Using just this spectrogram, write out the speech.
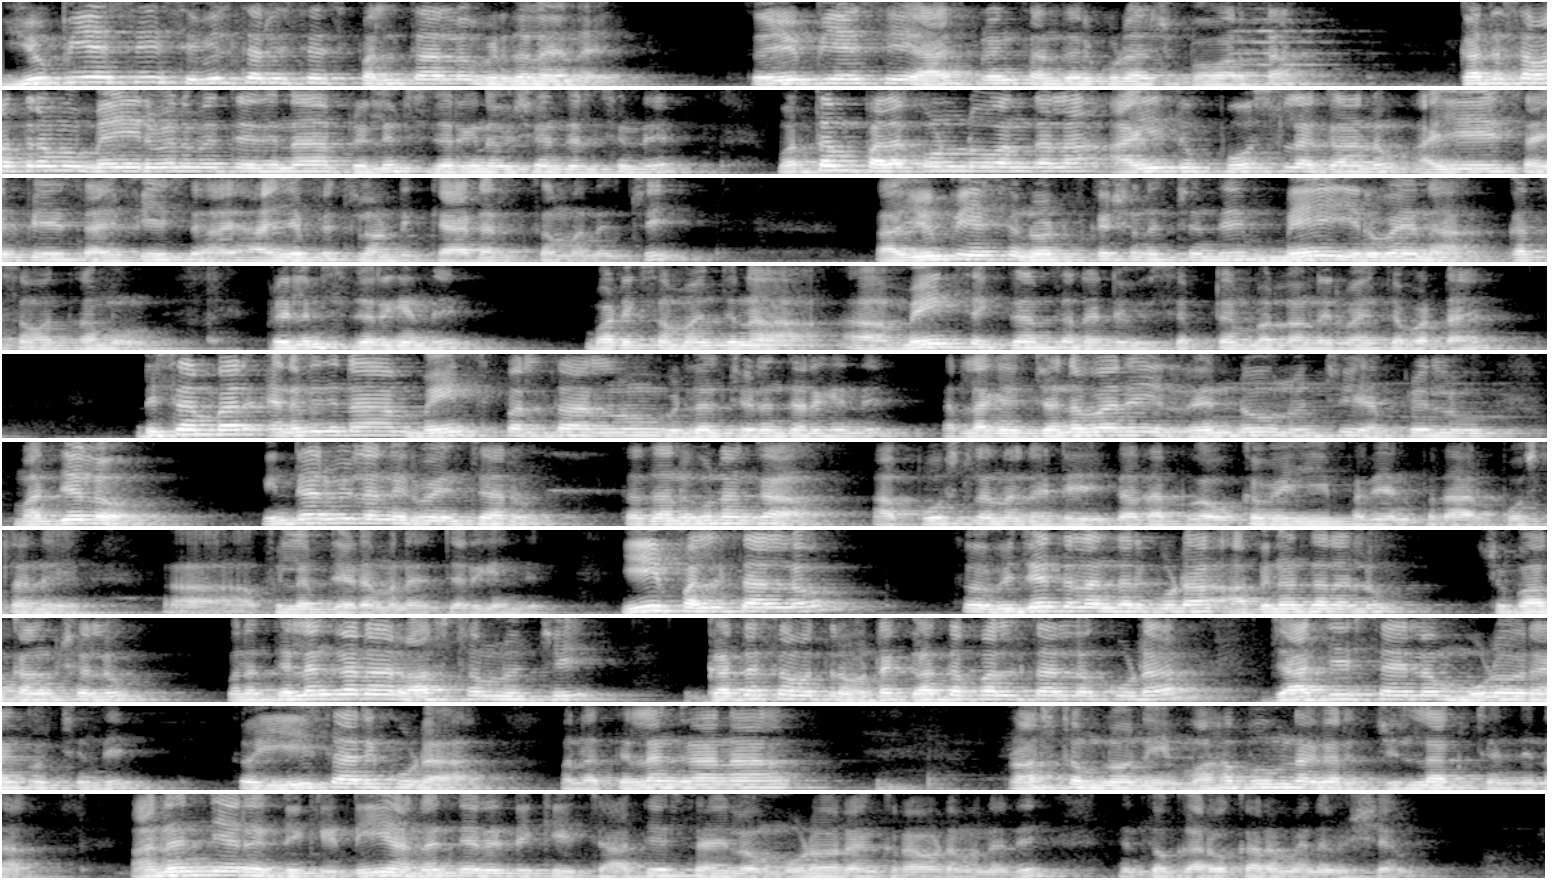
UPSC civil services ఫలితాలు విడుదలైనాయి. So UPSC aspirants అందరికీ కూడా శుభవార్త. గత సంవత్సరం మే ఇరవై ఎనిమిది తేదీన ప్రిలిమ్స్ జరిగిన విషయం తెలిసిందే. మొత్తం పదకొండు వందల ఐదు పోస్టుల గాను ఐఏఎస్ ఐపీఎస్ ఐపీఎస్ ఐఎఫ్ఎస్ లాంటి క్యాడర్కి సంబంధించి యూపీఎస్సీ నోటిఫికేషన్ వచ్చింది. మే ఇరవైన గత సంవత్సరము ప్రిలిమ్స్ జరిగింది. వాటికి సంబంధించిన మెయిన్స్ ఎగ్జామ్స్ అనేటివి సెప్టెంబర్లో నిర్వహించబడ్డాయి. డిసెంబర్ ఎనిమిదిన మెయిన్స్ ఫలితాలను విడుదల చేయడం జరిగింది. అట్లాగే జనవరి రెండు నుంచి ఏప్రిల్ మధ్యలో ఇంటర్వ్యూలను నిర్వహించారు. తదనుగుణంగా ఆ పోస్టులను అనేటి దాదాపుగా ఒక వెయ్యి పదిహేను పదహారు పోస్టులని ఫిల్అప్ చేయడం అనేది జరిగింది. ఈ ఫలితాల్లో సో విజేతలందరూ కూడా అభినందనలు శుభాకాంక్షలు. మన తెలంగాణ రాష్ట్రం నుంచి గత సంవత్సరం అంటే గత ఫలితాల్లో కూడా జాతీయ స్థాయిలో మూడవ ర్యాంక్ వచ్చింది. సో ఈసారి కూడా మన తెలంగాణ రాష్ట్రంలోని మహబూబ్ నగర్ జిల్లాకు చెందిన అనన్యరెడ్డికి డి అనన్యరెడ్డికి జాతీయ స్థాయిలో మూడవ ర్యాంక్ రావడం అనేది ఎంతో గర్వకరమైన విషయం.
